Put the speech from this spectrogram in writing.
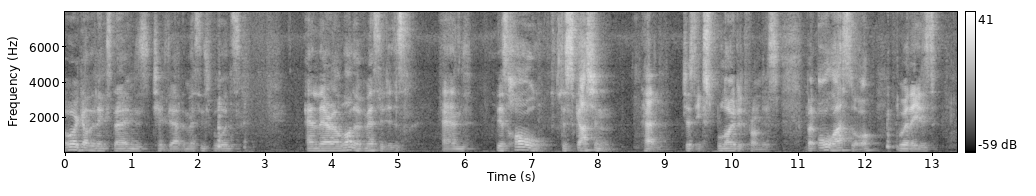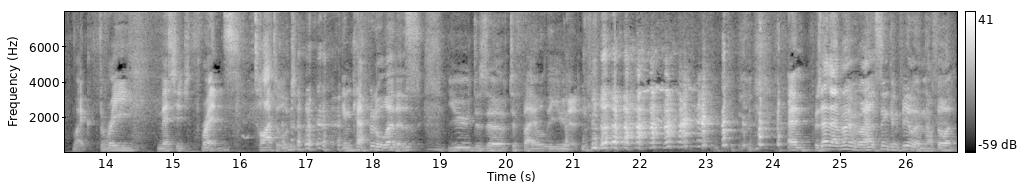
I woke up the next day and just checked out the message boards. And there are a lot of messages. And this whole discussion had just exploded from this. But all I saw were these like three message threads titled in capital letters, You deserve to fail the unit. and it was at that moment where I had a sinking feeling. I thought,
